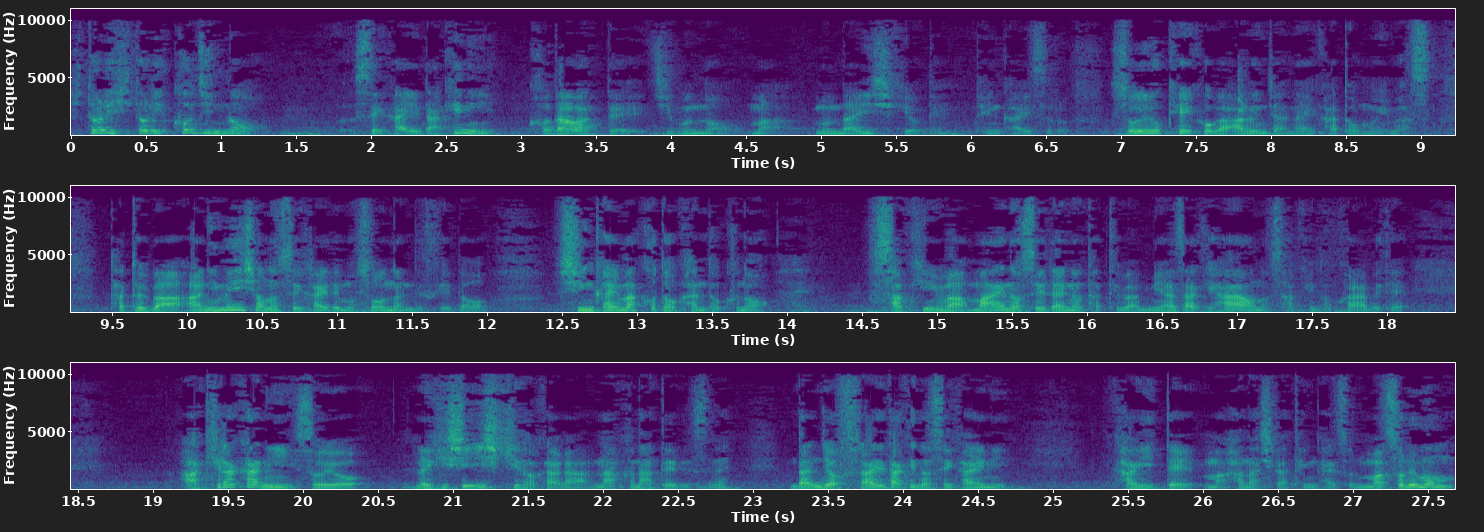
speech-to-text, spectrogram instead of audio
一人一人個人の世界だけにこだわって自分の、まあ、問題意識を展開する。そういう傾向があるんじゃないかと思います。例えばアニメーションの世界でもそうなんですけど新海誠監督の作品は前の世代の例えば宮崎駿の作品と比べて明らかにそういう歴史意識とかがなくなってですね男女2人だけの世界に限って、まあ、話が展開する、まあ、それも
